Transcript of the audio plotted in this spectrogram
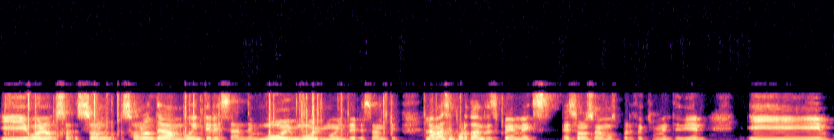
y bueno, son, son un tema muy interesante, muy, muy, muy interesante. La más importante es Pemex, eso lo sabemos perfectamente bien, y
